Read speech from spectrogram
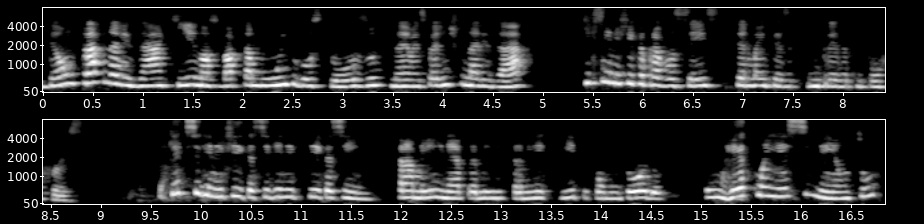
Então, para finalizar aqui, nosso papo está muito gostoso, né? Mas para a gente finalizar, o que, que significa para vocês ser uma empresa, empresa People First? O que, que significa? Significa, assim, para mim, né, para mim, para minha equipe como um todo, um reconhecimento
